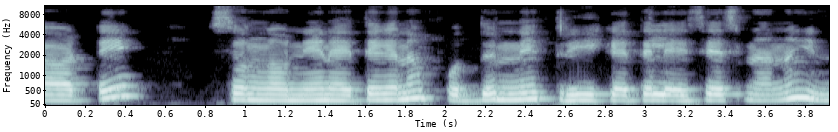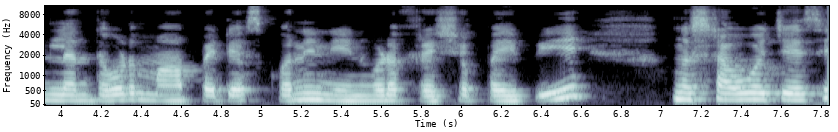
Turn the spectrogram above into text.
కాబట్టి సో ఇంకా నేనైతే కనుక పొద్దున్నే త్రీకి అయితే లేసేసినాను. ఇల్లంతా కూడా మాప్ పెట్టేసుకొని నేను కూడా ఫ్రెష్ అప్ అయిపోయి ఇంకా స్టవ్ వచ్చేసి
